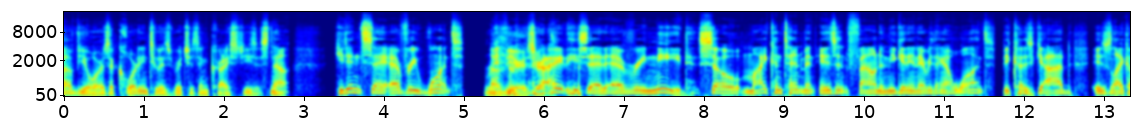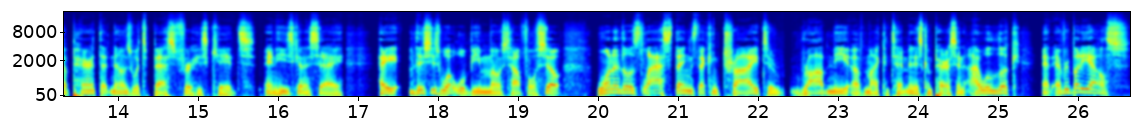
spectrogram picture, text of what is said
of yours according to His riches in Christ Jesus." Now, he didn't say every want of yours, right? He said every need. So my contentment isn't found in me getting everything I want because God is like a parent that knows what's best for his kids. And he's going to say, Hey, this is what will be most helpful. So one of those last things that can try to rob me of my contentment is comparison. I will look at everybody else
